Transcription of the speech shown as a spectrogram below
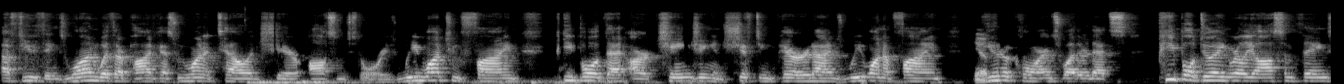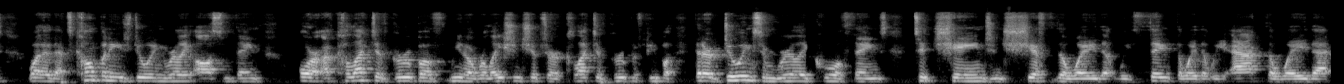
a few things. One, with our podcast, we want to tell and share awesome stories. We want to find people that are changing and shifting paradigms. We want to find Yep. unicorns, whether that's people doing really awesome things, whether that's companies doing really awesome things, or a collective group of you know relationships or a collective group of people that are doing some really cool things to change and shift the way that we think the way that we act the way that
